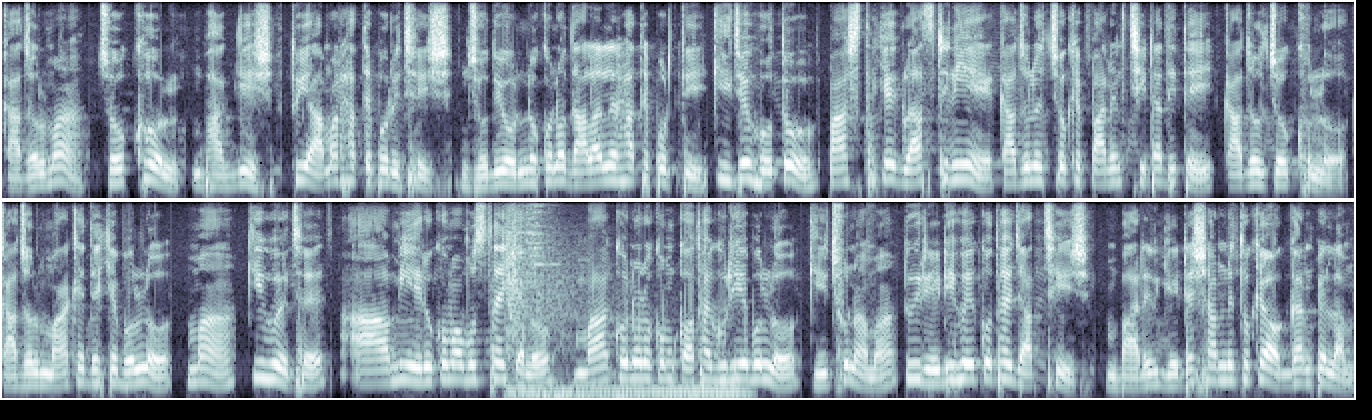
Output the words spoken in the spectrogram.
কাজল মা, চোখ খোল, ভাগ্যিস, তুই আমার হাতে পড়েছিস। যদি অন্য কোনো দালালের হাতে পড়তি, কি যে হতো? পাশ থেকে গ্লাসটি নিয়ে কাজলের চোখে পানির ছিটা দিতেই কাজল চোখ খুললো। কাজল মাকে দেখে বলল, মা, কি হয়েছে? আমি এরকম অবস্থায় কেন? মা কোনো রকম কথা ঘুরিয়ে বলল, কিছু না মা, তুই রেডি হয়ে কোথায় যাচ্ছিস? বাড়ির গেটের সামনে তোকে অজ্ঞান পেলাম।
